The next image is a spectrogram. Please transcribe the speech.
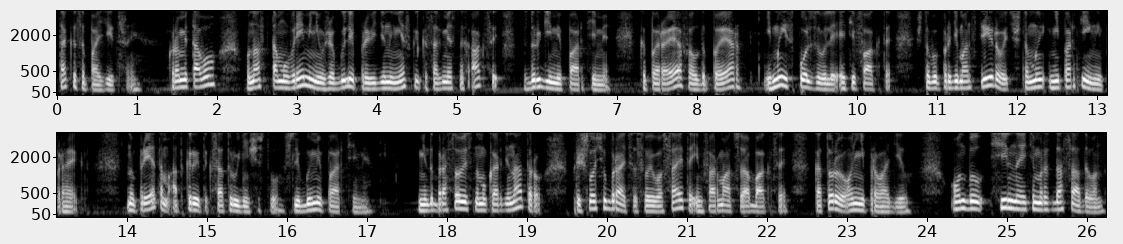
так и с оппозицией. Кроме того, у нас к тому времени уже были проведены несколько совместных акций с другими партиями – КПРФ, ЛДПР, и мы использовали эти факты, чтобы продемонстрировать, что мы не партийный проект, но при этом открыты к сотрудничеству с любыми партиями. Недобросовестному координатору пришлось убрать со своего сайта информацию об акции, которую он не проводил. Он был сильно этим раздосадован,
